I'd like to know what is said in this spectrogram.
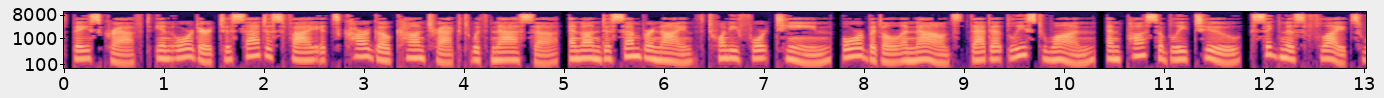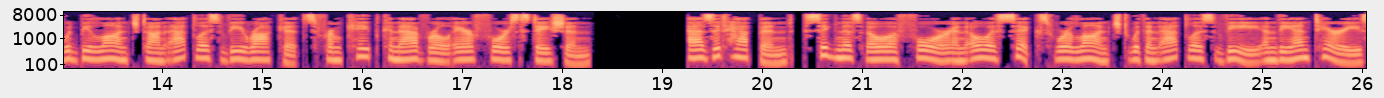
spacecraft in order to satisfy its cargo contract with NASA, and on December 9, 2014, Orbital announced that at least one, and possibly two, Cygnus flights would be launched on Atlas V rockets from Cape Canaveral Air Force Station. As it happened, Cygnus OA-4 and OA-6 were launched with an Atlas V and the Antares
